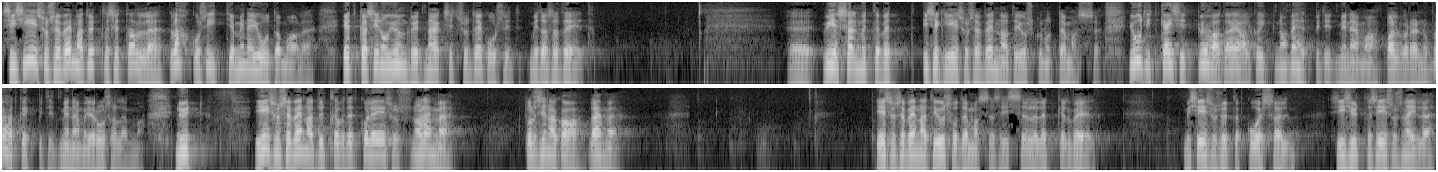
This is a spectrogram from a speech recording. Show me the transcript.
siis Jeesuse vennad ütlesid talle, lahku siit ja mine Juudamaale, et ka sinu jüngrid näeksid su tegusid, mida sa teed. Äh, viies salm ütleb, et isegi Jeesuse vennad ei uskunud temasse. juudid käisid pühade ajal, kõik noh, mehed pidid minema, palverännupühad, kõik pidid minema Jeruusalemma. nüüd Jeesuse vennad ütlevad, et kuule, Jeesus, no lähme tule sina ka, lähme. Jeesuse vennad ei usu temasse siis sellel hetkel veel. mis Jeesus ütleb, kuues salm? siis ütles Jeesus neile,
